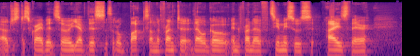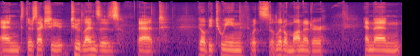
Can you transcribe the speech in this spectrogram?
I'll just describe it. So you have this, this little box on the front uh, that will go in front of Tshiamiso's eyes there. And there's actually two lenses that go between what's a little monitor. And then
